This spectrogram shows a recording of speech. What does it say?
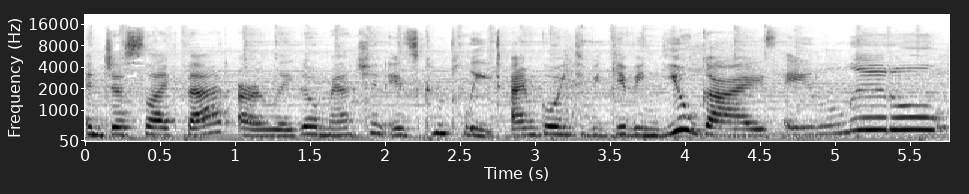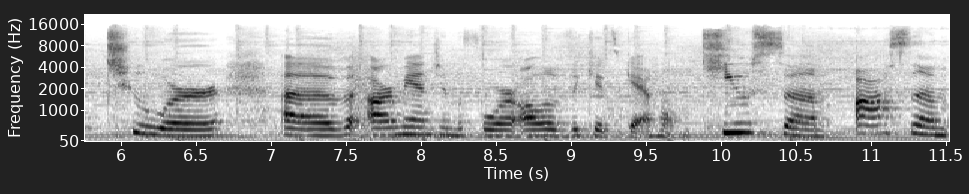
And just like that, our Lego mansion is complete. I'm going to be giving you guys a little tour of our mansion before all of the kids get home. Cue some awesome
